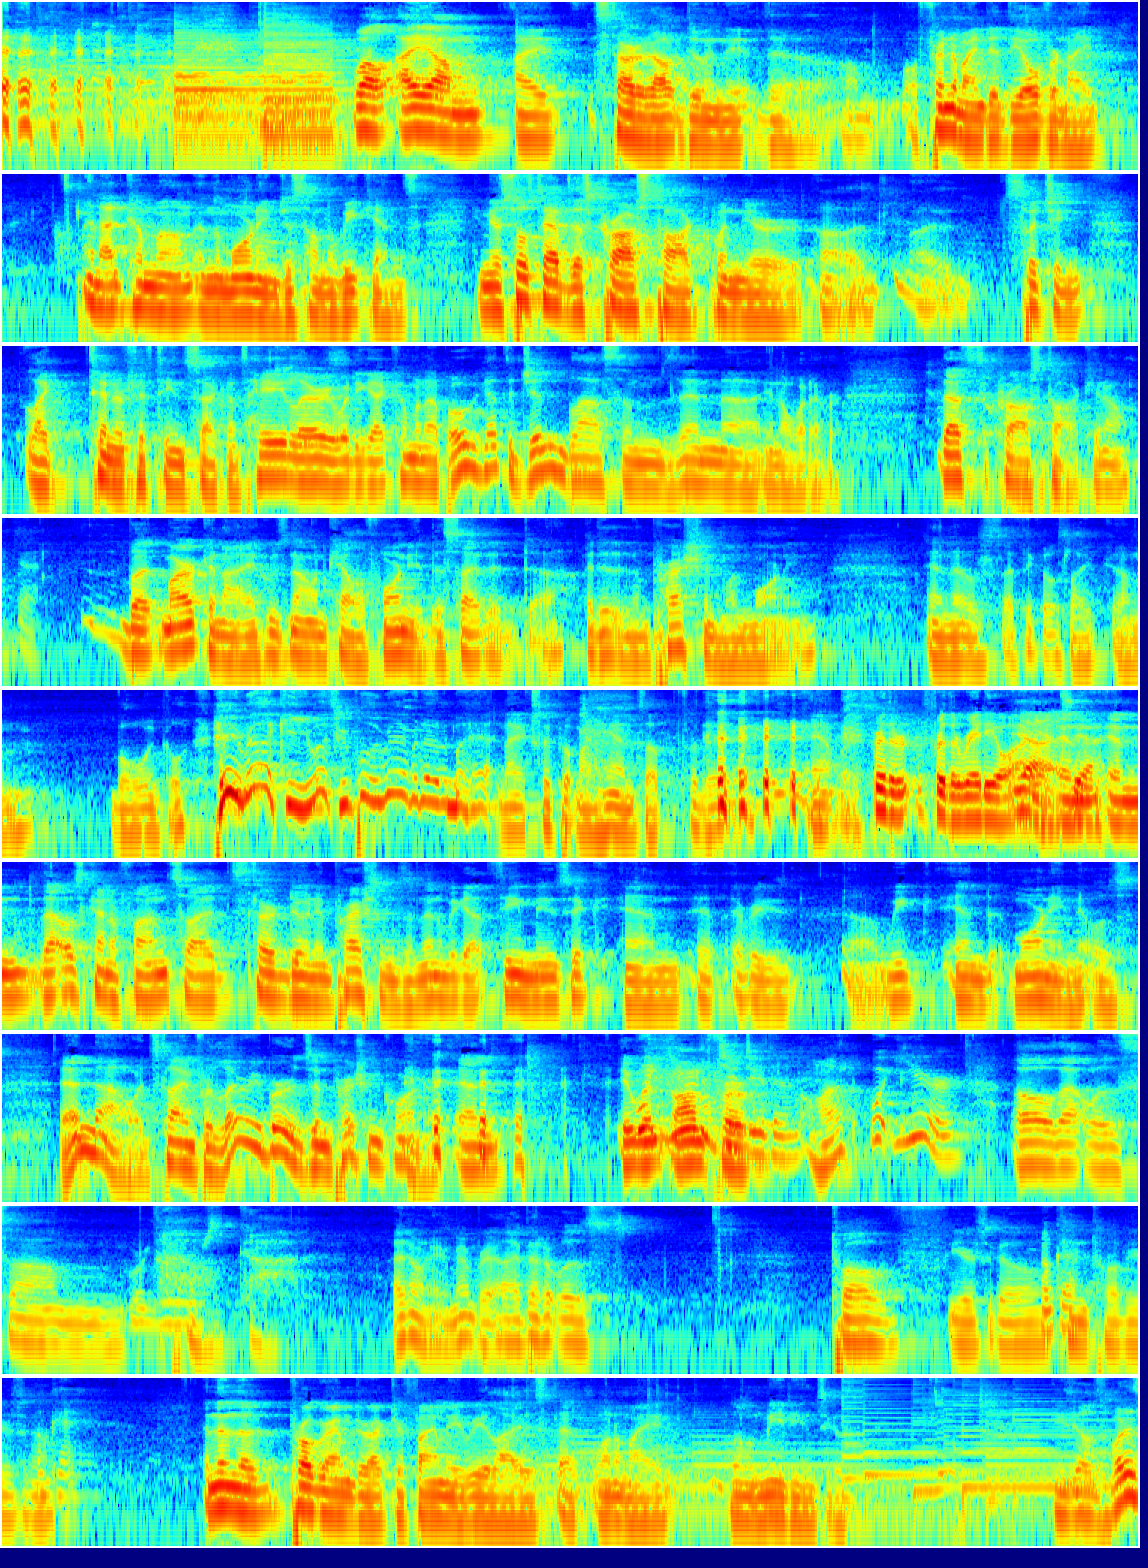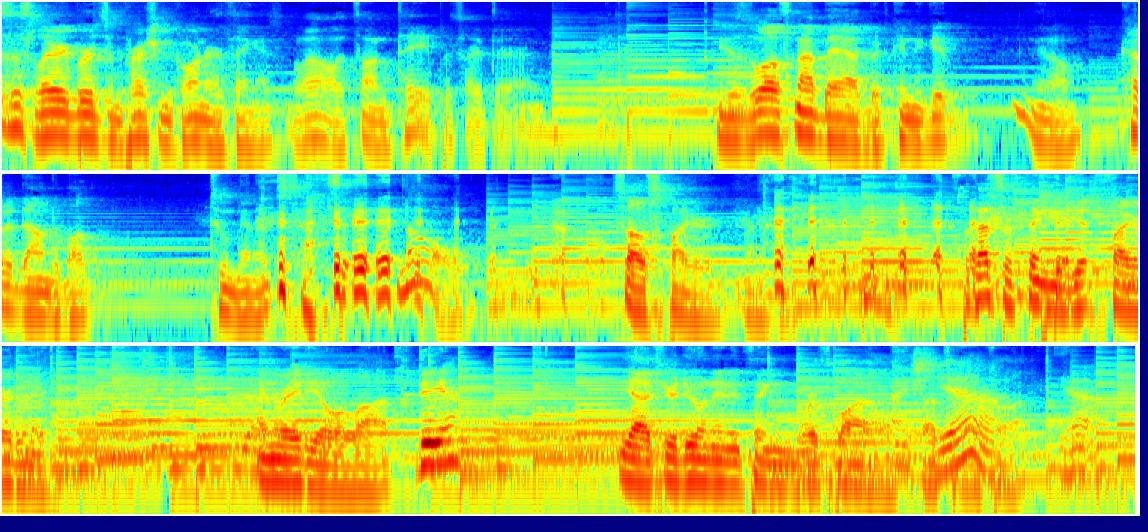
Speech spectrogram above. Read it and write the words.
well, I um, I started out doing the the um, a friend of mine did the overnight, and I'd come on in the morning just on the weekends. And you're supposed to have this crosstalk when you're uh, uh, switching, like 10 or 15 seconds. Hey, Larry, what do you got coming up? Oh, we got the gin blossoms and uh, you know whatever. That's the crosstalk, you know. Yeah. But Mark and I, who's now in California, decided uh, I did an impression one morning, and it was I think it was like um, Bullwinkle. Hey Rocky, you want me to pull a rabbit out of my hat? And I actually put my hands up for the antlers. For the for the radio Yeah, audience. and, yeah. and that was kind of fun. So I started doing impressions, and then we got theme music, and every uh, weekend morning it was. And now it's time for Larry Bird's Impression Corner, and it What went year on did you for do that? what? What year? Oh, that was um, oh God, I don't even remember. I bet it was twelve years ago, Okay. 10, 12 years ago. Okay. And then the program director finally realized at one of my little meetings, he goes, he goes, what is this Larry Bird's Impression Corner thing? I said, well, it's on tape. It's right there. He says, well, it's not bad, but can you get, you know, cut it down to about two minutes? I said, no. So I was fired. Right? but that's the thing, you get fired in, in radio a lot. Do you? Yeah, if you're doing anything worthwhile. That's what I yeah. thought. Yeah.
